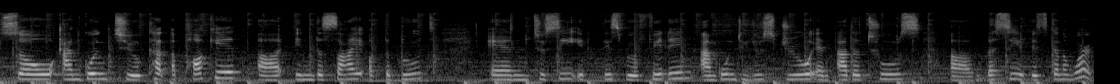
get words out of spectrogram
So I'm going to cut a pocket uh, in the side of the boot and to see if this will fit in, I'm going to use drill and other tools. Um, let's see if it's gonna work.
